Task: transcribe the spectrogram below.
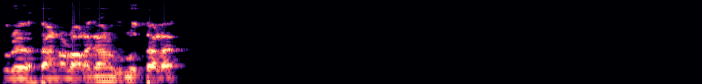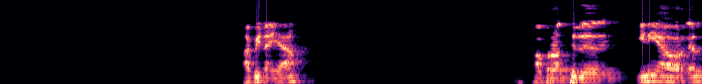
ஒரு தன்னோட அழகான உருவத்தால. அபிநயா. அப்புறம் திரு இனியா அவர்கள்.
